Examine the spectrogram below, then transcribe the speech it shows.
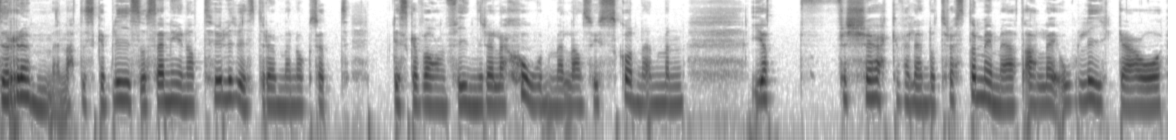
drömmen att det ska bli så. Sen är ju naturligtvis drömmen också att det ska vara en fin relation mellan syskonen. Men jag försöker väl ändå trösta mig med att alla är olika och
